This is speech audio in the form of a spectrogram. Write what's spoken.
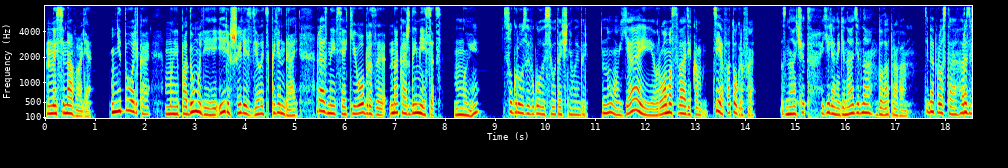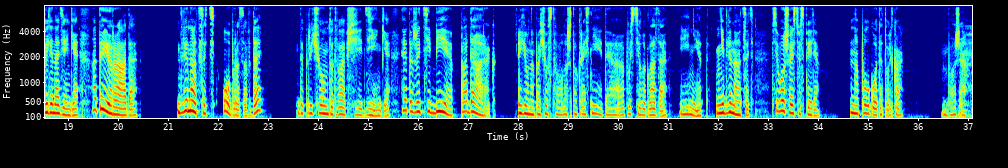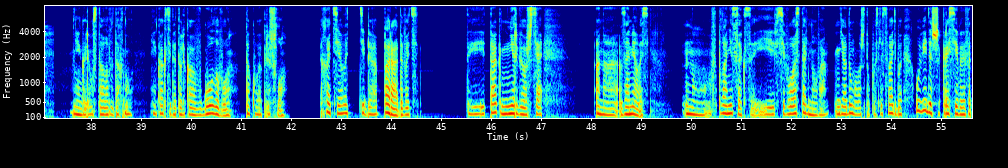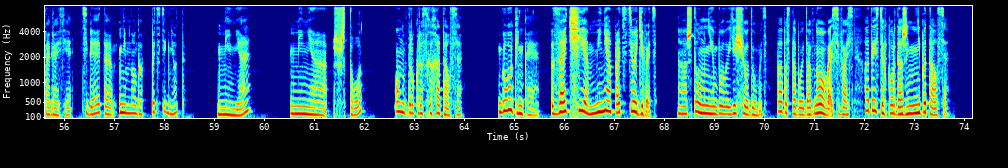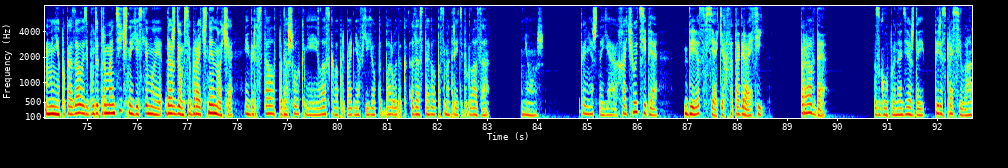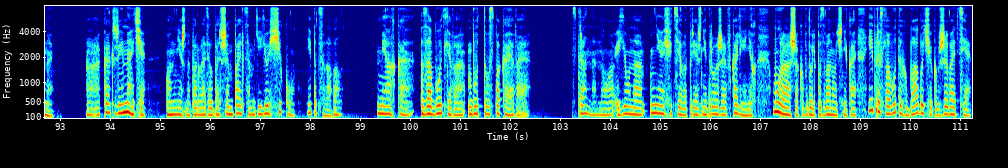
На сеновале. Не только. Мы подумали и решили сделать календарь. Разные всякие образы на каждый месяц. Мы? С угрозой в голосе уточнил Игорь. Ну, я и Рома с Вадиком, те фотографы. Значит, Елена Геннадьевна была права. Тебя просто развели на деньги, а ты рада. Двенадцать образов, да? «Да при чем тут вообще деньги? Это же тебе подарок!» Юна почувствовала, что краснеет, и опустила глаза. И нет, не двенадцать, всего шесть успели. На полгода только. «Боже!» Игорь устало вздохнул. «И как тебе только в голову такое пришло?» «Хотела тебя порадовать. Ты и так не рвёшься». Она замялась. Ну, в плане секса и всего остального. Я думала, что после свадьбы увидишь красивые фотографии. Тебя это немного подстегнет. Меня? Меня что? Он вдруг расхохотался. Глупенькая, зачем меня подстегивать? А что мне было еще думать? Папа с тобой давно, Вась, Вась, а ты с тех пор даже не пытался. Мне показалось, будет романтично, если мы дождемся брачной ночи. Игорь встал, подошел к ней и, ласково приподняв ее подбородок, заставил посмотреть в глаза. «Нюш, конечно, я хочу тебя без всяких фотографий. Правда?» С глупой надеждой переспросила она. «А как же иначе?» Он нежно погладил большим пальцем ее щеку и поцеловал. Мягко, заботливо, будто успокаивая. Странно, но Юна не ощутила прежней дрожи в коленях, мурашек вдоль позвоночника и пресловутых бабочек в животе.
